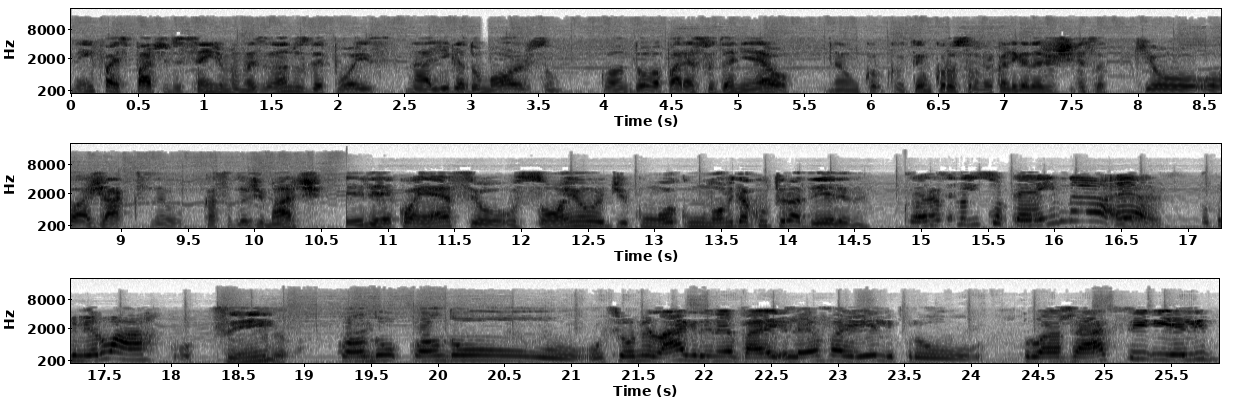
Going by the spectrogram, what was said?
nem faz parte de Sandman, mas anos depois, na Liga do Morrison, quando aparece o Daniel, né, um, tem um crossover com a Liga da Justiça, que o, o Ajax, né, o Caçador de Marte, ele reconhece o, o sonho de, com, o, com o nome da cultura dele, né? Isso tem na, é, no primeiro arco. Sim. Quando, quando o Senhor Milagre, né, vai, leva ele pro, pro Ajax e ele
